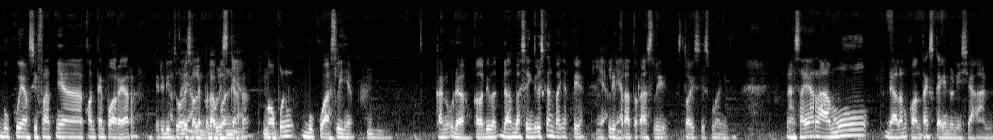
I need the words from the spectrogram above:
buku yang sifatnya kontemporer, jadi ditulis oleh penulis sekarang, maupun buku aslinya kan udah kalau di dalam bahasa Inggris kan banyak tuh ya Iya, literatur asli stoicisme gitu. Nah saya ramu dalam konteks keindonesiaan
